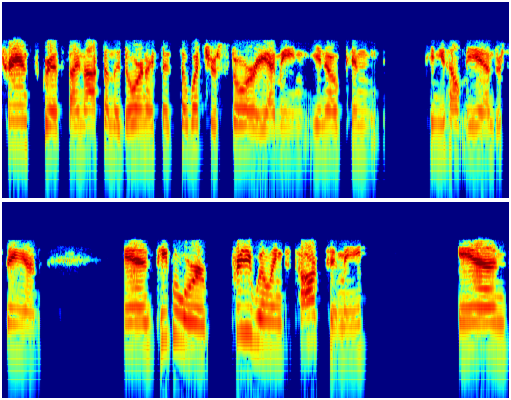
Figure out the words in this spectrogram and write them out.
transcripts, I knocked on the door and I said, "So what's your story? I mean, you know, can can you help me understand?" And people were pretty willing to talk to me, and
